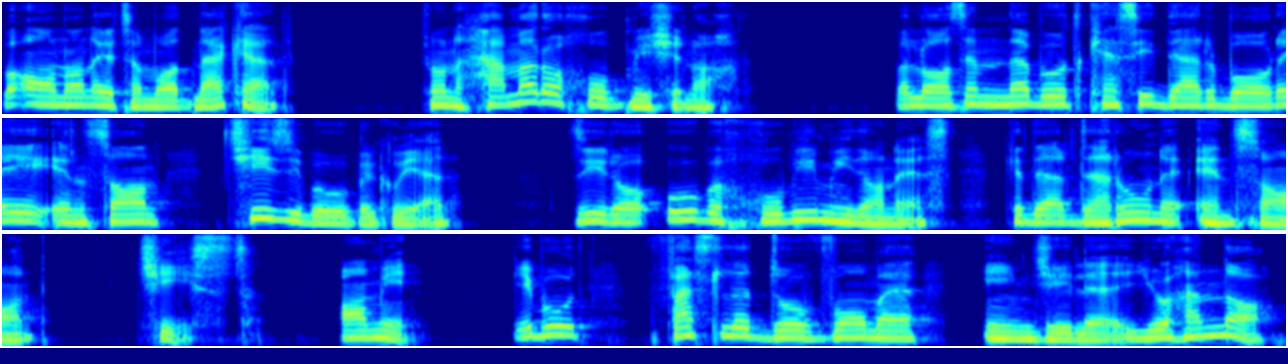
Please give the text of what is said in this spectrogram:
به آنان اعتماد نکرد چون همه را خوب می شناخت و لازم نبود کسی درباره انسان چیزی به او بگوید زیرا او به خوبی می‌دانست که در درون انسان چیست. آمین. ای بود فصل دوم انجیل یوحنا.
